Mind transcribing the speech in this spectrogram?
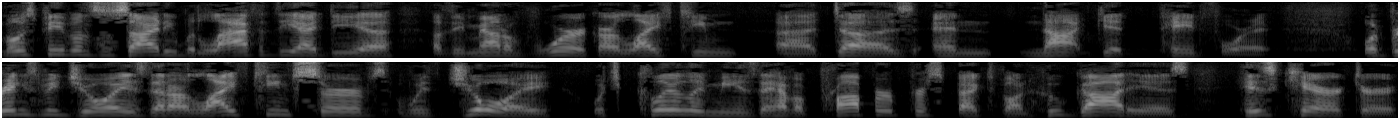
most people in society would laugh at the idea of the amount of work our life team uh, does and not get paid for it. What brings me joy is that our life team serves with joy which clearly means they have a proper perspective on who god is his character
